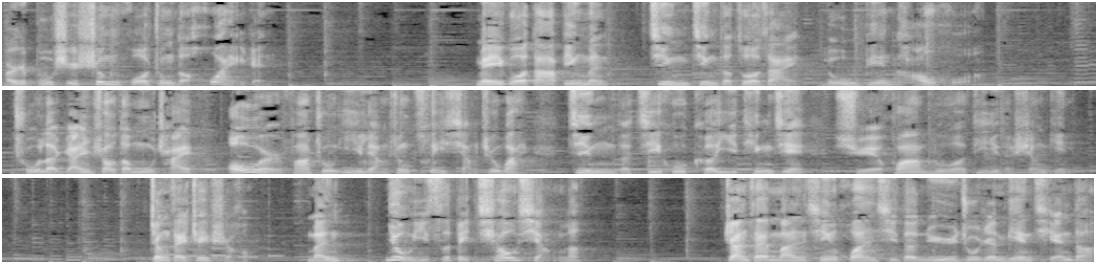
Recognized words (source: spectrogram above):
而不是生活中的坏人。美国大兵们静静地坐在炉边烤火。除了燃烧的木柴偶尔发出一两声脆响之外，静的几乎可以听见雪花落地的声音。正在这时候，门又一次被敲响了。站在满心欢喜的女主人面前的，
